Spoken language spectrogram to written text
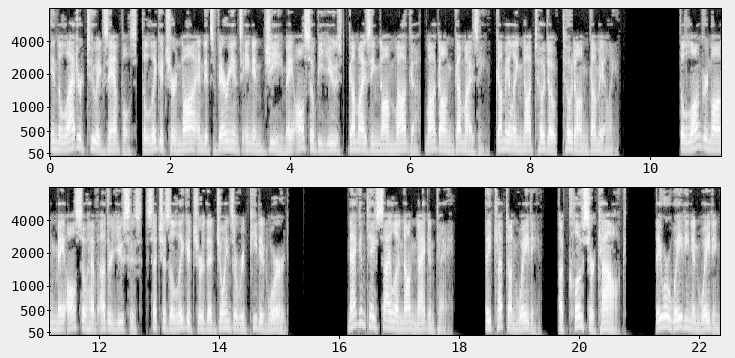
In the latter two examples, the ligature na and its variants ing and ji may also be used gummizing na maga, magong gummizing, gummailing na todo, todong gummailing. The longer nong may also have other uses, such as a ligature that joins a repeated word. Nagante sila nong nagante. They kept on waiting. A closer calc. They were waiting and waiting.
